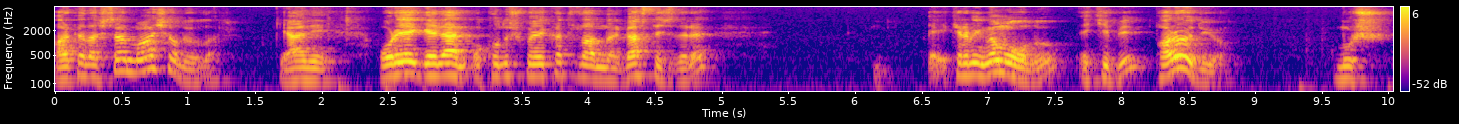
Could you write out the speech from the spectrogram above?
arkadaşlar maaş alıyorlar. Yani oraya gelen, o konuşmaya katılanlar, gazetecilere Ekrem İmamoğlu ekibi para ödüyor. Muş.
